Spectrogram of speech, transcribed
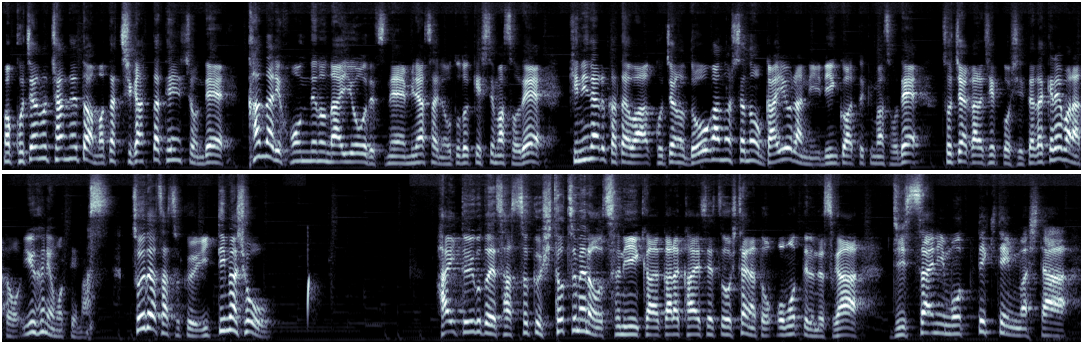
まあ、こちらのチャンネルとはまた違ったテンションで、かなり本音の内容をですね、皆さんにお届けしてますので、気になる方はこちらの動画の下の概要欄にリンクを貼っておきますので、そちらからチェックをしていただければなというふうに思っています。それでは早速行ってみましょうはい、ということで早速一つ目のスニーカーから解説をしたいなと思ってるんですが、実際に持ってきてみました。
